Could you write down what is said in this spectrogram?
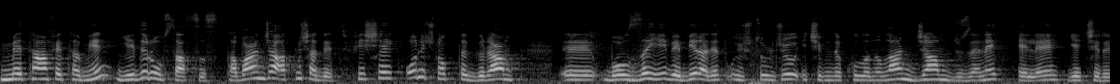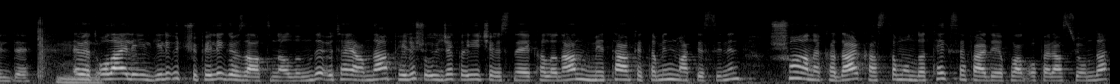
metamfetamin, 7 ruhsatsız tabanca, 60 adet fişek, 13 nokta gram e, bonzai ve 1 adet uyuşturucu içimde kullanılan cam düzenek ele geçirildi. Evet olayla ilgili 3 şüpheli gözaltına alındı. Öte yandan peluş oyuncak ayı içerisinde yakalanan metamfetamin maddesinin şu ana kadar Kastamonu'da tek seferde yapılan operasyonda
